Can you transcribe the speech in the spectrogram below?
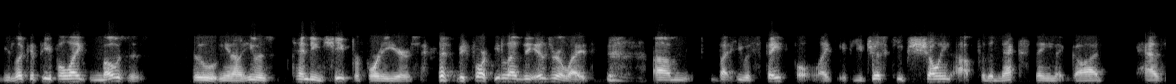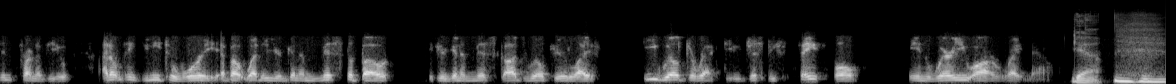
You look at people like Moses, who, you know, he was tending sheep for 40 years before he led the Israelites. Um, but he was faithful. Like if you just keep showing up for the next thing that God has in front of you, I don't think you need to worry about whether you're going to miss the boat, if you're going to miss God's will for your life. He will direct you. Just be faithful in where you are right now. Yeah. Mm-hmm.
